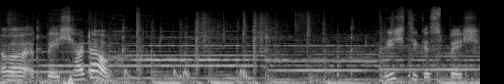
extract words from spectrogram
Aber Pech halt auch. Richtiges Pech.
